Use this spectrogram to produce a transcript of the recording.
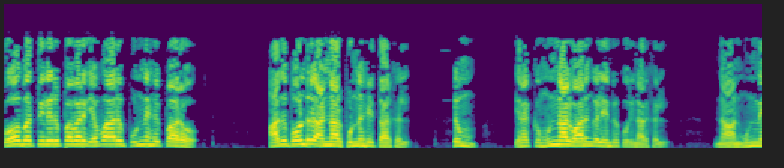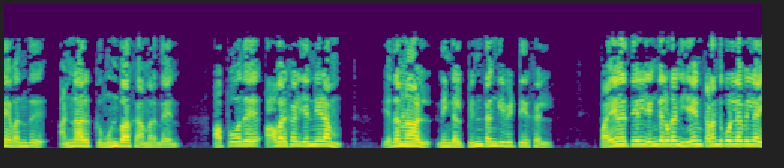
கோபத்தில் இருப்பவர் எவ்வாறு புன்னகைப்பாரோ அதுபோன்று அன்னார் புன்னகைத்தார்கள். எனக்கு முன்னால் வாருங்கள் என்று கூறினார்கள். நான் முன்னே வந்து அன்னாருக்கு முன்பாக அமர்ந்தேன். அப்போது அவர்கள் என்னிடம் எதனால் நீங்கள் பின்தங்கி விட்டீர்கள் பயணத்தில் எங்களுடன் ஏன் கலந்து கொள்ளவில்லை?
